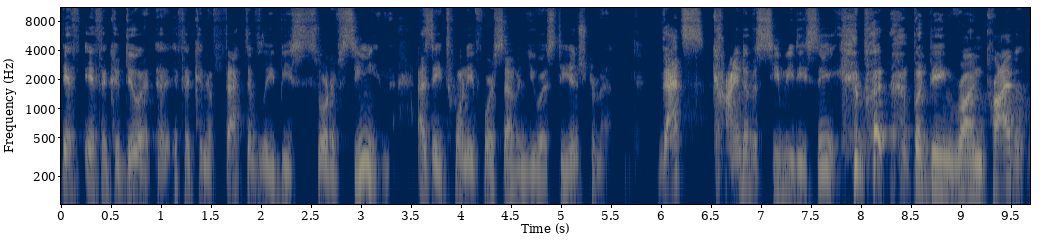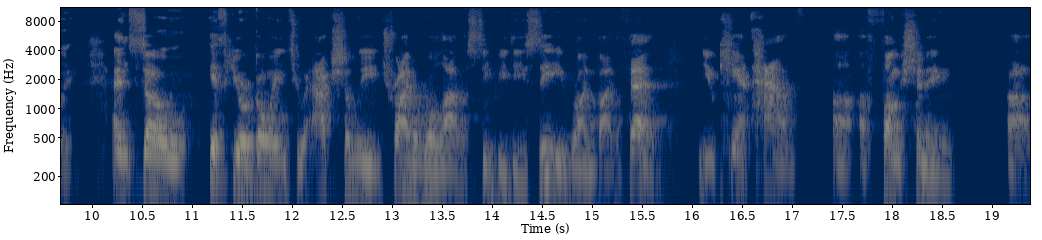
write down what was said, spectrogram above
if, if it could do it if it can effectively be sort of seen as a 24-7 usd instrument that's kind of a CBDC, but but being run privately. And so if you're going to actually try to roll out a CBDC run by the Fed, you can't have a functioning, uh,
